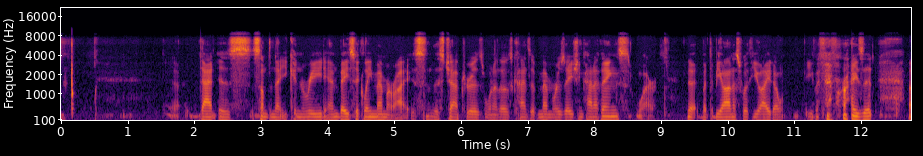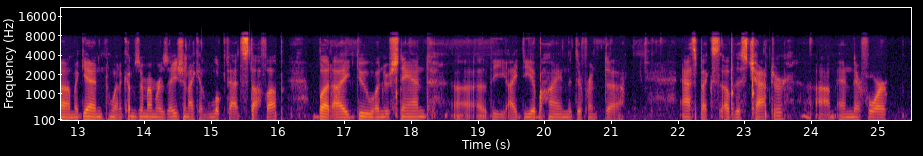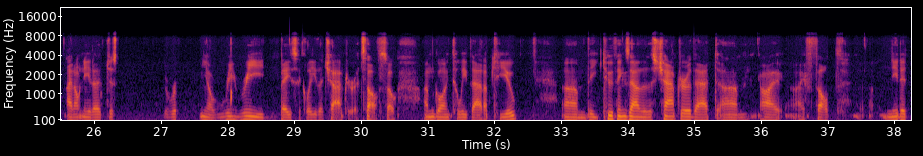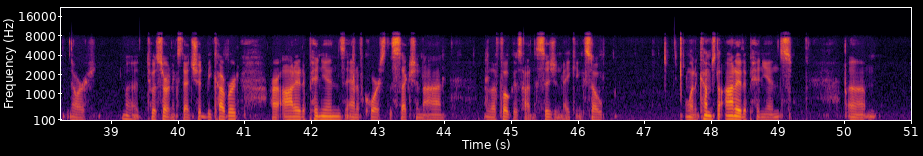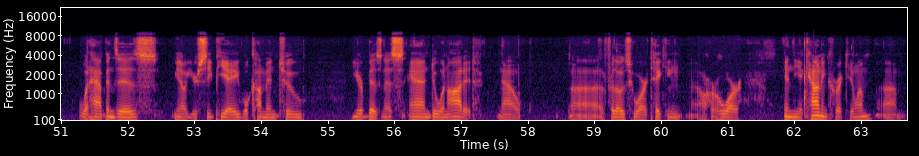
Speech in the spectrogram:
that is something that you can read and basically memorize. This chapter is one of those kinds of memorization kind of things where but to be honest with you, I don't even memorize it. Um, again, when it comes to memorization, I can look that stuff up, but I do understand uh, the idea behind the different uh, aspects of this chapter, um, and therefore I don't need to just you know reread basically the chapter itself. So I'm going to leave that up to you. Um, the two things out of this chapter that um, I, I felt needed or uh, to a certain extent should be covered our audit opinions and of course the section on the focus on decision making. So when it comes to audit opinions, um, what happens is, you know, your CPA will come into your business and do an audit. Now, uh, for those who are taking or who are in the accounting curriculum, um,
